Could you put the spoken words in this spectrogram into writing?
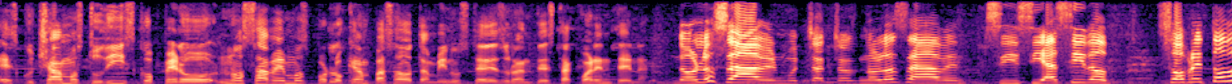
escuchamos tu disco, pero no sabemos por lo que han pasado también ustedes durante esta cuarentena. No lo saben, muchachos, no lo saben. Sí, sí ha sido sobre todo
